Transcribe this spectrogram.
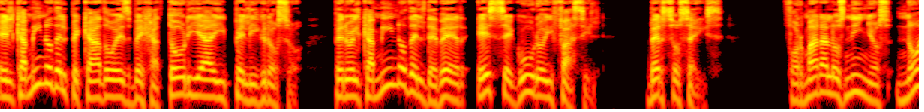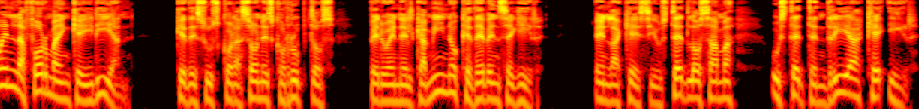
El camino del pecado es vejatoria y peligroso, pero el camino del deber es seguro y fácil. Verso 6. Formar a los niños no en la forma en que irían, que de sus corazones corruptos, pero en el camino que deben seguir, en la que si usted los ama, usted tendría que ir.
